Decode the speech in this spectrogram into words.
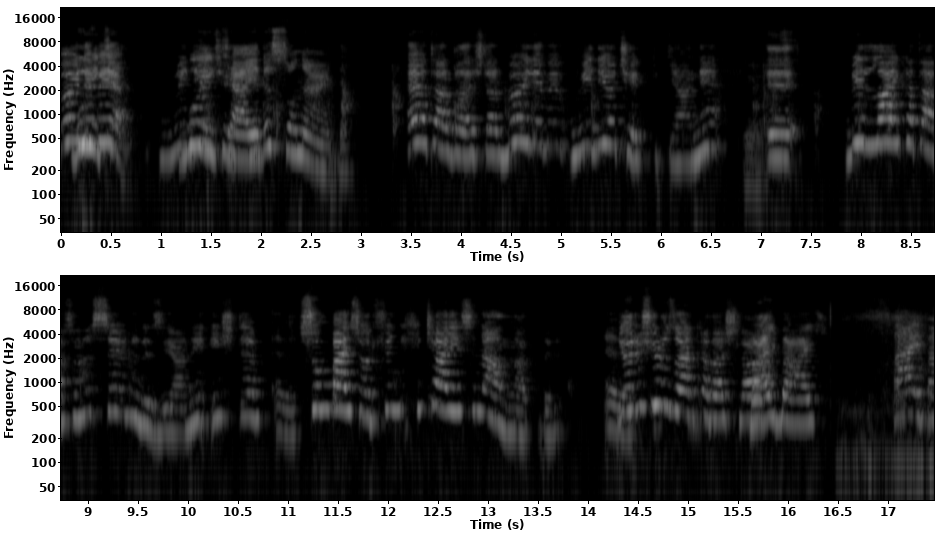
böyle bu bir hikaye- video bu çektik. hikaye de sona erdi. Evet arkadaşlar böyle bir video çektik yani. E, bir like atarsanız seviniriz yani. İşte Evet. Sunbay Surf'in hikayesini anlattık. Evet. Görüşürüz arkadaşlar. Bye bye. Bye bye.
